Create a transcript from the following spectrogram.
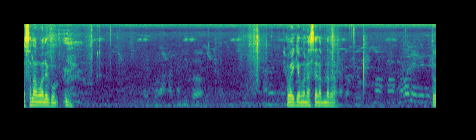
আসসালামু আলাইকুম। সবাই কেমন আছেন আপনারা? তো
